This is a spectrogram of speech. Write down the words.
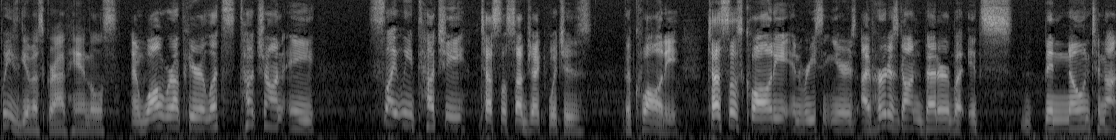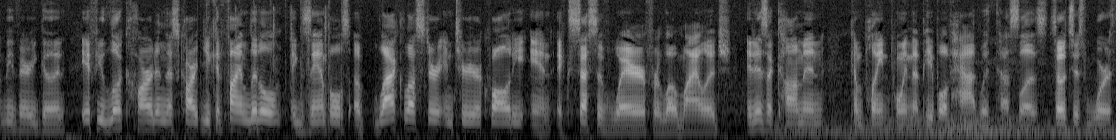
please give us grab handles. And while we're up here, let's touch on a slightly touchy Tesla subject, which is the quality. Tesla's quality in recent years, I've heard has gotten better, but it's been known to not be very good. If you look hard in this car, you can find little examples of lackluster interior quality and excessive wear for low mileage. It is a common complaint point that people have had with Teslas, so it's just worth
